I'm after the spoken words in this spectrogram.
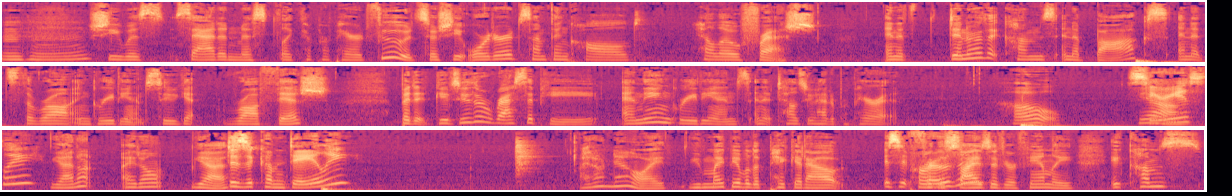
Mm-hmm. she was sad and missed like the prepared food, so she ordered something called Hello Fresh, and it's dinner that comes in a box, and it's the raw ingredients. So you get raw fish, but it gives you the recipe and the ingredients, and it tells you how to prepare it. Oh, seriously? Yeah, I don't. I don't. Yes. Does it come daily? I don't know. I you might be able to pick it out. Is it per the size of your family? It comes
